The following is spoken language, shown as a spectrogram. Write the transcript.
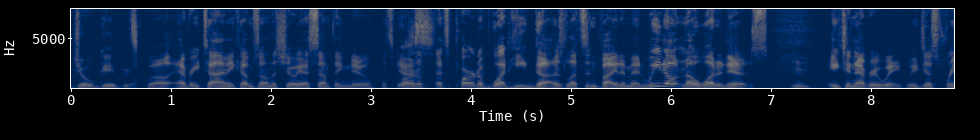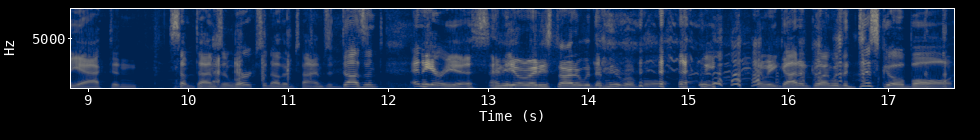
Joe Gabriel. Well, every time he comes on the show, he has something new. That's part yes. of that's part of what he does. Let's invite him in. We don't know what it is mm. each and every week. We just react, and sometimes it works, and other times it doesn't. And here he is. And he already started with the mirror ball. and, we, and we got it going with the disco ball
